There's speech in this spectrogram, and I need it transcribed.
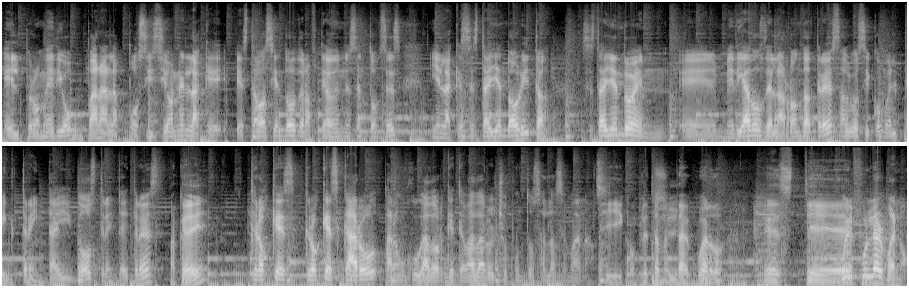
el promedio para la posición en la que estaba siendo drafteado en ese entonces y en la que se está yendo ahorita. Se está yendo en, en mediados de la ronda 3, algo así como el pick 32, 33. ok. Creo que, es, creo que es caro para un jugador que te va a dar 8 puntos a la semana. Sí, completamente Sí. de acuerdo. Este... Will Fuller, bueno,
